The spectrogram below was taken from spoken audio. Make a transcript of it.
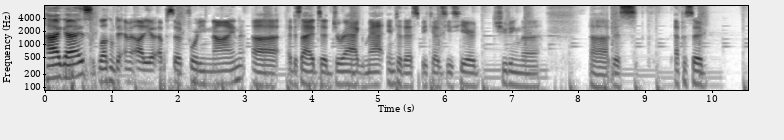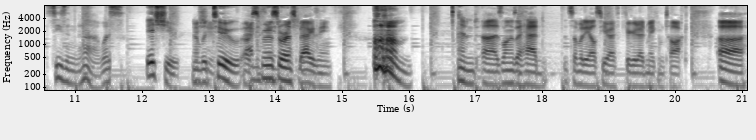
Hi guys, welcome to Emmett Audio episode 49. Uh, I decided to drag Matt into this because he's here shooting the uh, this episode season uh, what is issue number Issue. two of Magazine Spoonosaurus issue. magazine. and uh, as long as I had somebody else here, I figured I'd make him talk. Uh,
